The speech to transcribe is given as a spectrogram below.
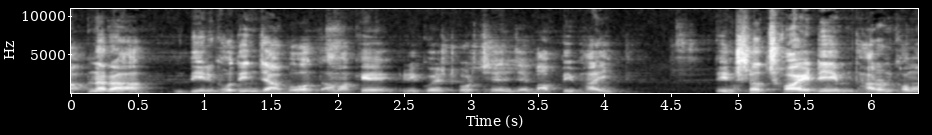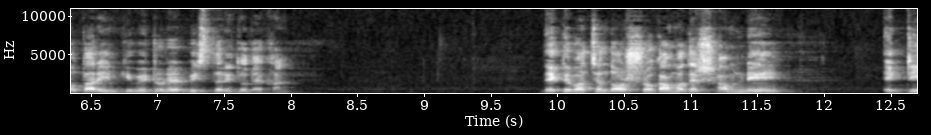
আপনারা দীর্ঘদিন যাবৎ আমাকে রিকোয়েস্ট করছেন যে, বাপ্পি ভাই, তিনশো ছয় ডিম ধারণ ক্ষমতার ইনকিউবেটরের বিস্তারিত দেখান। দেখতে পাচ্ছেন দর্শক, আমাদের সামনে একটি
